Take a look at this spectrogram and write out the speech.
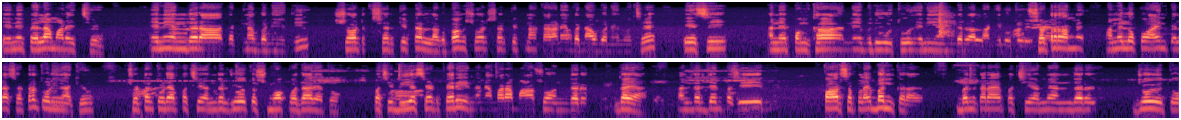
એને પહેલા માળે જ છે. એની અંદર આ ઘટના બની હતી. શોર્ટ સર્કિટ, લગભગ શોર્ટ સર્કિટના કારણે બનાવ બનેલો છે. એસી અને પંખા ને બધું હતું, એની અંદર લાગેલું હતું. શટર અમે અમે લોકો આવીને પહેલાં શટર તોડી નાખ્યું. શટર તોડ્યા પછી અંદર જોયું તો સ્મોક વધારે હતો. પછી બીએસ સેટ પહેરી અને અમારા માણસો અંદર ગયા. અંદર જઈને પછી પાવર સપ્લાય બંધ કરાયો. બંધ કરાયા પછી અમે અંદર જોયું તો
